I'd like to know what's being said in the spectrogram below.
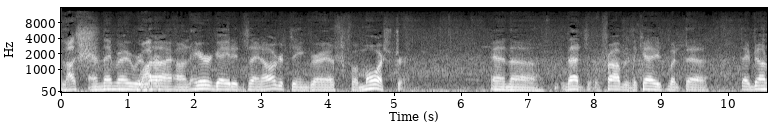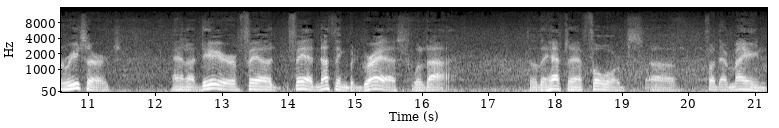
lush and they may rely on irrigated St. Augustine grass for moisture. And uh, that's probably the case, but uh, they've done research, and a deer fed fed nothing but grass will die. So they have to have forbs uh, for their main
